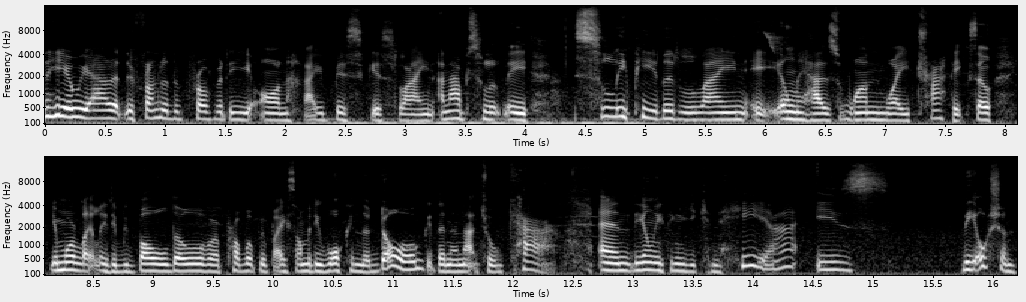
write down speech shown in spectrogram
And here we are at the front of the property on Hibiscus Lane, an absolutely sleepy little lane. It only has one way traffic, so you're more likely to be bowled over probably by somebody walking the dog than an actual car. And the only thing you can hear is the ocean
